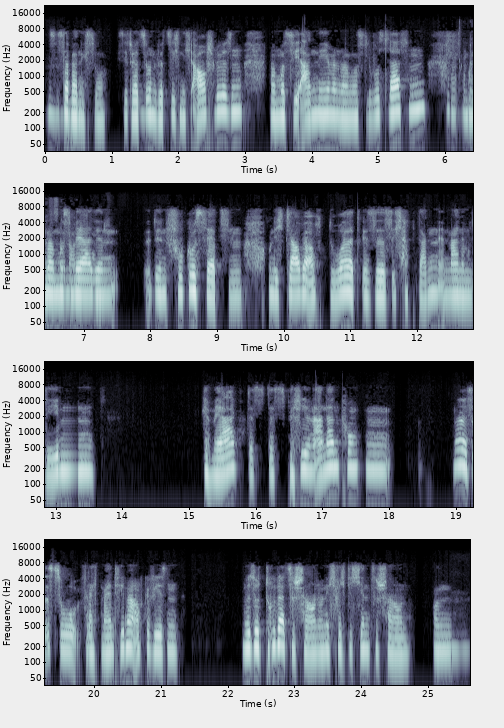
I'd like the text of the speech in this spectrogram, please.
Das ist mhm. aber nicht so. Die Situation wird sich nicht auflösen. Man muss sie annehmen, man muss loslassen und, und man muss genau mehr den, den Fokus setzen. Und ich glaube, auch dort ist es, ich habe dann in meinem Leben gemerkt, dass, dass bei vielen anderen Punkten, ne, es ist so vielleicht mein Thema auch gewesen, nur so drüber zu schauen und nicht richtig hinzuschauen. Und mhm.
